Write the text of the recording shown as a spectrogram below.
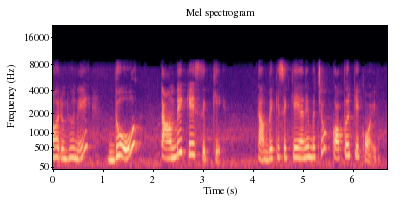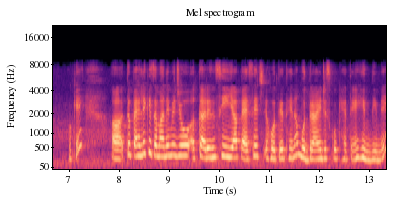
और उन्होंने दो तांबे के सिक्के, तांबे के सिक्के यानी बच्चों, कॉपर के कॉइन, ओके? तो पहले के ज़माने में जो करेंसी या पैसे होते थे ना, मुद्राएँ जिसको कहते हैं हिंदी में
